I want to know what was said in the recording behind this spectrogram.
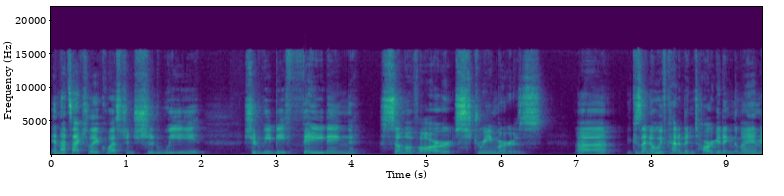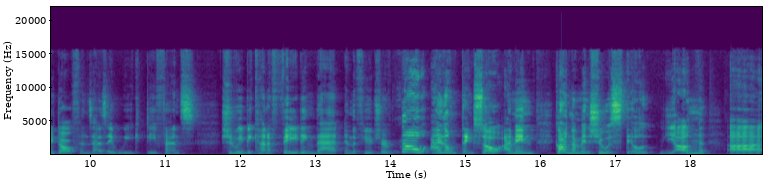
And that's actually a question. Should we should we be fading some of our streamers? Because uh, I know we've kind of been targeting the Miami Dolphins as a weak defense. Should we be kind of fading that in the future? No, I don't think so. I mean, Gardner Minshew is still young, uh,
